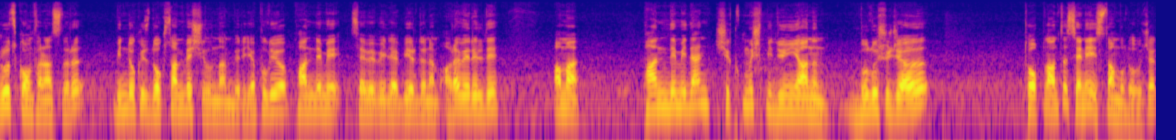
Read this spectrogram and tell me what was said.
Roots konferansları 1995 yılından beri yapılıyor. Pandemi sebebiyle bir dönem ara verildi. Ama pandemiden çıkmış bir dünyanın buluşacağı toplantı seneye İstanbul'da olacak.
